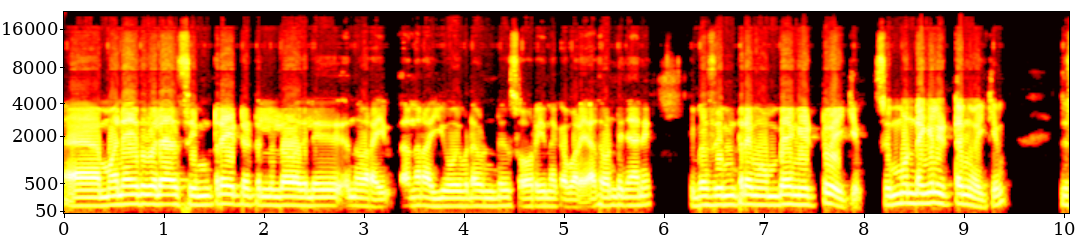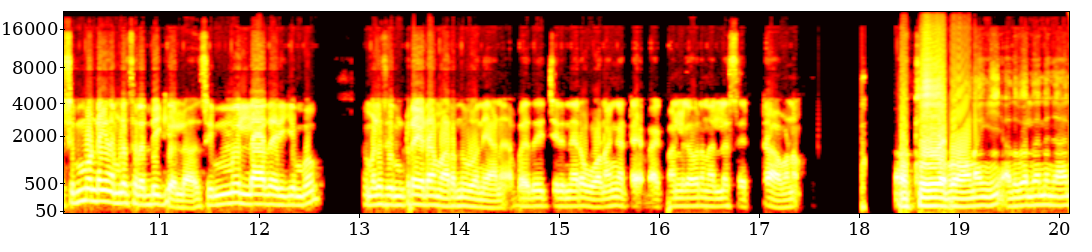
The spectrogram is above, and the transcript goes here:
"ആഹ് മോനെ ഇതുപോലെ സിം ട്രേ ഇട്ടിട്ടില്ലല്ലോ അതിൽ എന്ന് പറയും. അന്നേരം അയ്യോ ഇവിടെ ഉണ്ട് സോറി എന്നൊക്കെ പറയും. അതുകൊണ്ട് ഞാൻ ഇപ്പൊ സിം ട്രേ മുമ്പേ അങ്ങ് ഇട്ട് വയ്ക്കും സിം ഉണ്ടെങ്കിൽ ഇട്ടങ്ങ് വയ്ക്കും സിം ഉണ്ടെങ്കിൽ നമ്മൾ ശ്രദ്ധിക്കുമല്ലോ സിം ഇല്ലാതെ ഇരിക്കുമ്പോൾ നമ്മൾ സിം ട്രേ ഇടാൻ മറന്നു പോകുന്നതാണ്. അപ്പോൾ ഇത് ഇച്ചിരി നേരം ഉണങ്ങട്ടെ. ബാക്ക് പാനൽ കവർ നല്ല സെറ്റ് ആവണം. ഓക്കെ അപ്പോൾ ഉണങ്ങി. അതുപോലെ തന്നെ ഞാൻ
